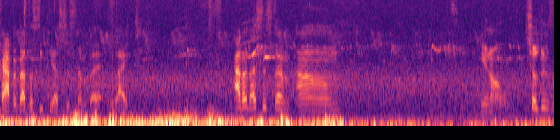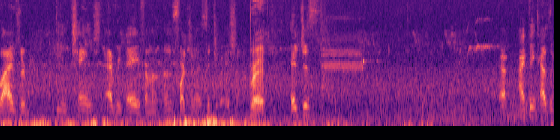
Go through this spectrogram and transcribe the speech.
crap about the CPS system, but, like, out of that system, um, you know, children's lives are being changed every day from an unfortunate situation. right It just, uh, I think as a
